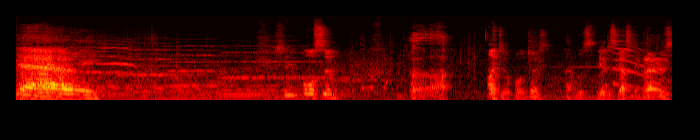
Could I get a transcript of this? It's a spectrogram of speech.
Yeah. Yay. Awesome. Uh, I do apologise. That was You're disgusting. that was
